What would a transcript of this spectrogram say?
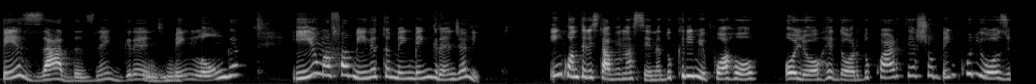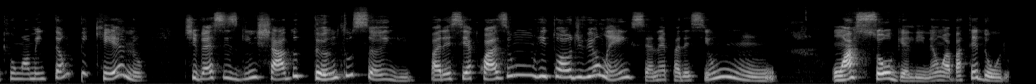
pesadas, né? Grande, uhum. bem longa, e uma família também bem grande ali. Enquanto eles estavam na cena do crime, Poirot olhou ao redor do quarto e achou bem curioso que um homem tão pequeno tivesse esguinchado tanto sangue. Parecia quase um ritual de violência, né? Parecia um, um açougue ali, né? Um abatedouro.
